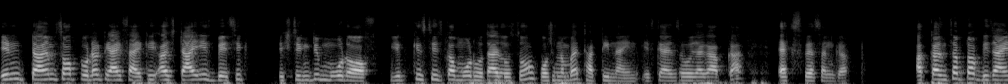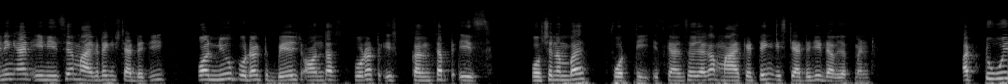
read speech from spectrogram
in terms of product life cycle style is basic distinctive mode of, ये किस चीज़ का मोड होता है दोस्तों? Question number thirty nine. इसका आंसर हो जाएगा आपका एक्सप्रेशन का। A concept of designing and initial marketing strategy for new product based on the product इस concept is question number forty. इसका आंसर हो जाएगा marketing strategy development a tool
